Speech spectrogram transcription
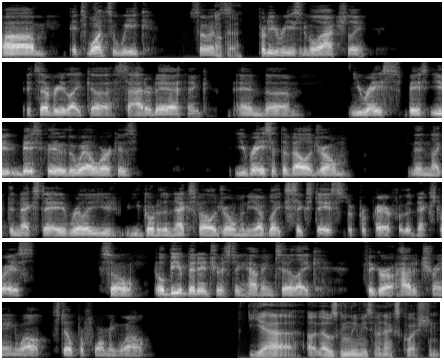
Um, it's once a week, so it's Okay. pretty reasonable actually. It's every like uh, Saturday, I think, and um, you race. Bas- you basically the way it'll work is you race at the velodrome. Then like the next day, really, you you go to the next velodrome, and you have like six days to prepare for the next race. So it'll be a bit interesting having to like figure out how to train while still performing well. Yeah, uh, that was going to lead me to my next question.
